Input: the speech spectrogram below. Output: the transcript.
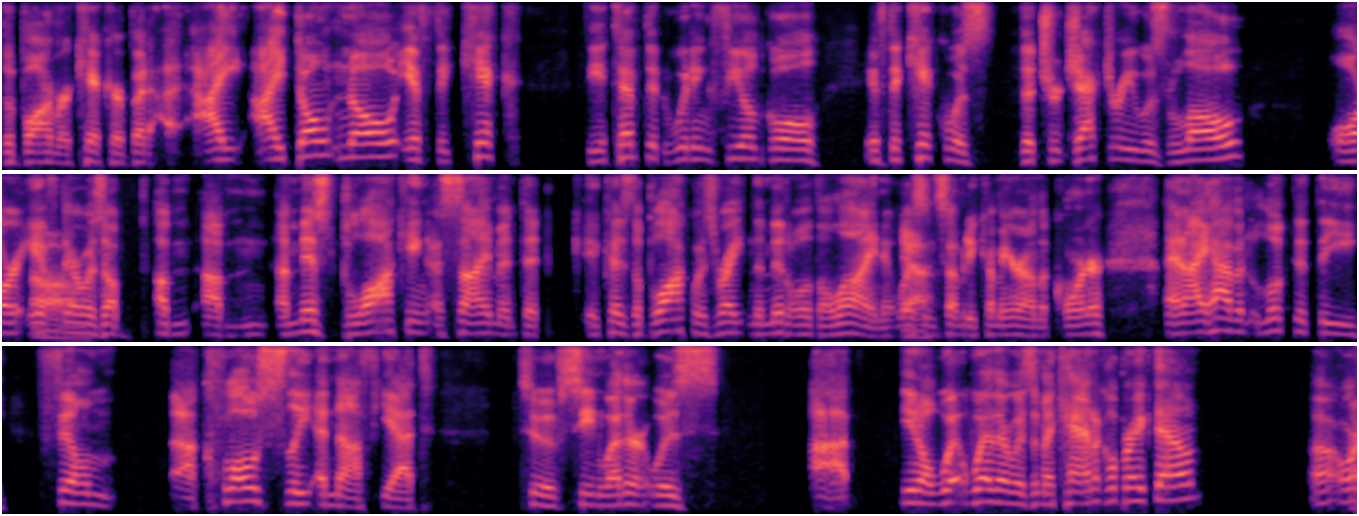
the bomber kicker. But I, I, I don't know if the kick, the attempted winning field goal, if the kick was the trajectory was low, or if Oh. there was a, a, a, a missed blocking assignment that because the block was right in the middle of the line. It wasn't somebody coming around the corner. And I haven't looked at the film uh, closely enough yet to have seen whether it was, uh, you know, wh- whether it was a mechanical breakdown. Uh, or,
